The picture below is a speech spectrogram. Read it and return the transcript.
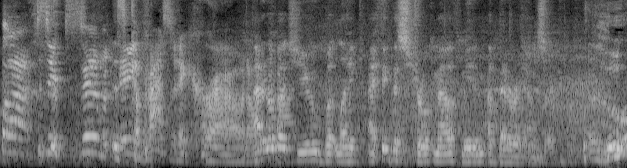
five, six, seven, this eight. capacity crowd. Oh I don't know about you, but like, I think the stroke mouth made him a better announcer. Who?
